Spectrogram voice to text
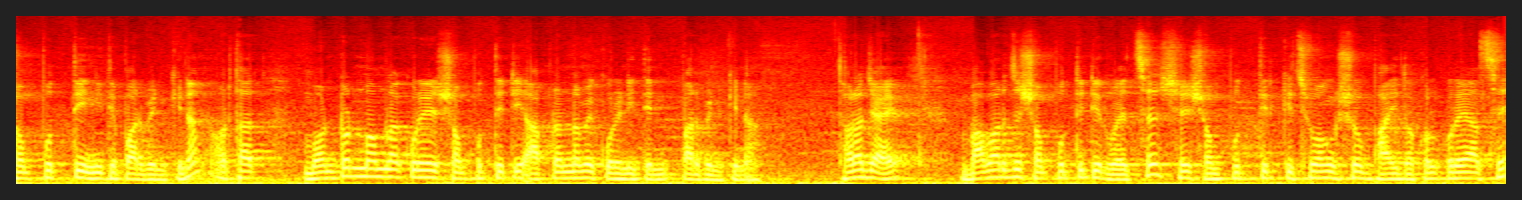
সম্পত্তি নিতে পারবেন কিনা, অর্থাৎ বন্টন মামলা করে সম্পত্তিটি আপনার নামে করে নিতে পারবেন কিনা। ধরা যায়, বাবার যে সম্পত্তিটি রয়েছে, সেই সম্পত্তির কিছু অংশ ভাই দখল করে আছে,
